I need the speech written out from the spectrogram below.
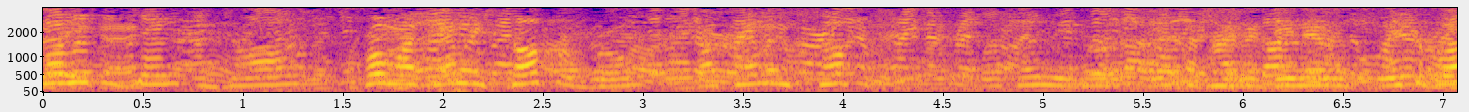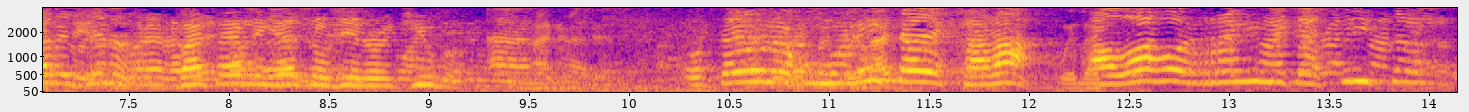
11th of Jan- of July. Bro, my family suffered, bro. My family suffered. My family It's a private dinner. It's a private dinner. My family has no dinner in Cuba. Usted es una comunista descarada. Abajo el régimen castrista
